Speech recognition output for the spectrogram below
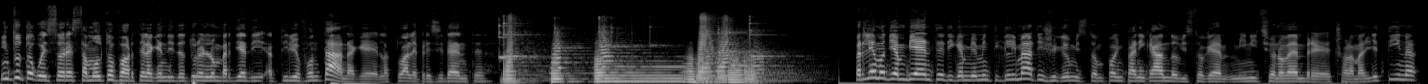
In tutto questo resta molto forte la candidatura in Lombardia di Attilio Fontana, che è l'attuale presidente. Parliamo di ambiente di cambiamenti climatici che io mi sto un po' impanicando visto che inizio novembre ho la magliettina.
